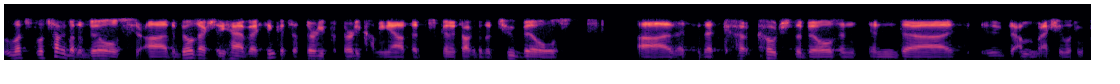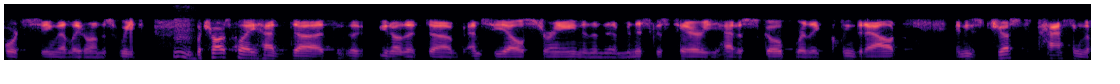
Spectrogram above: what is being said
Let's let's talk about the Bills. Uh, the Bills actually have, I think it's a 30 for 30 coming out that's going to talk about the two Bills uh, that that co- coached the Bills, and and uh, I'm actually looking forward to seeing that later on this week. Hmm. But Charles Clay had uh, the, you know that uh, MCL strain and then the meniscus tear. He had a scope where they cleaned it out, and he's just passing the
